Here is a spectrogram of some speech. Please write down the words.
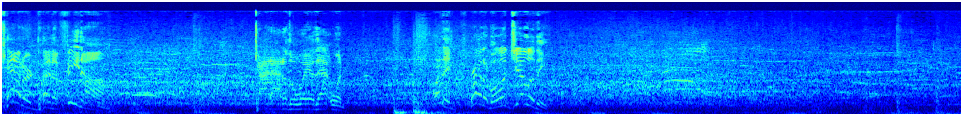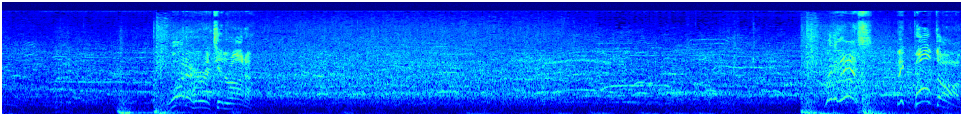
Countered by the Phenom. Got out of the way of that one. What incredible agility. What Rana. Look at this. Big Bulldog.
